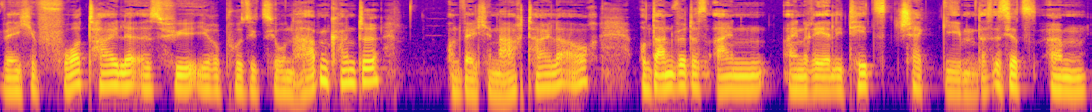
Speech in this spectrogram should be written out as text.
welche Vorteile es für ihre Position haben könnte und welche Nachteile auch. Und dann wird es einen, einen Realitätscheck geben. Das ist jetzt ähm, äh,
